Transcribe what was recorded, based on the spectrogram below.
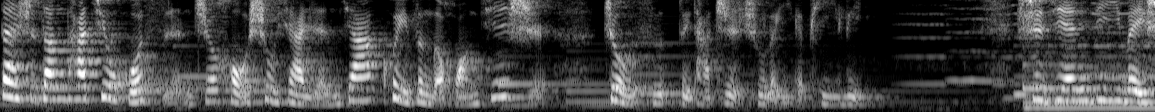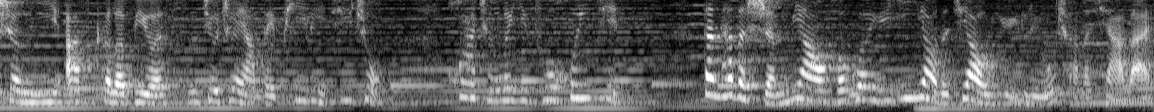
但是当他救活死人之后，受下人家馈赠的黄金时，宙斯对他掷出了一个霹雳。世间第一位圣医阿斯克勒庇俄斯就这样被霹雳击中，化成了一撮灰烬。但他的神庙和关于医药的教育流传了下来，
